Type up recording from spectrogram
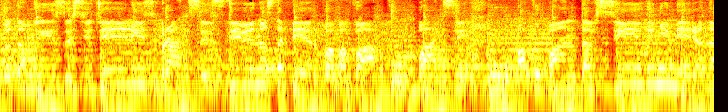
что-то мы засиделись, братцы С девяносто первого в оккупации. У оккупантов силы немерено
